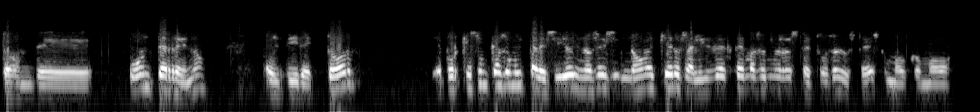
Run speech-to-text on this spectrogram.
donde un terreno, el director, eh, porque es un caso muy parecido y no sé si no me quiero salir del tema, soy muy respetuoso de ustedes como, como,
